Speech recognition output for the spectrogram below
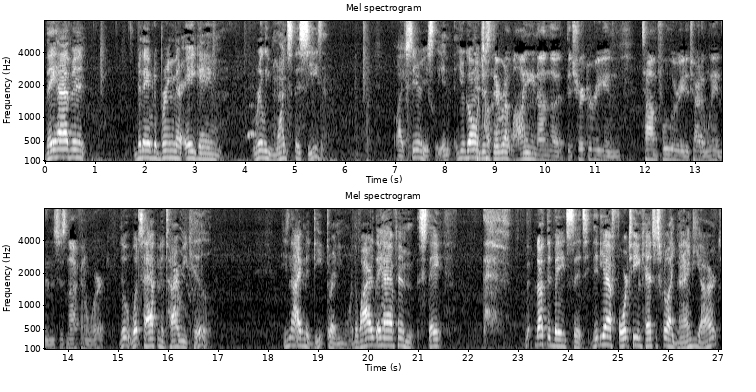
They haven't been able to bring their A game really once this season. Like seriously, and you're They're going just to they're relying on the the trickery and tomfoolery to try to win, and it's just not gonna work. dude. What's happened to Tyreek Hill? He's not even a deep threat anymore. Then why do they have him stay? Nothing made sense. Did he have 14 catches for like 90 yards?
